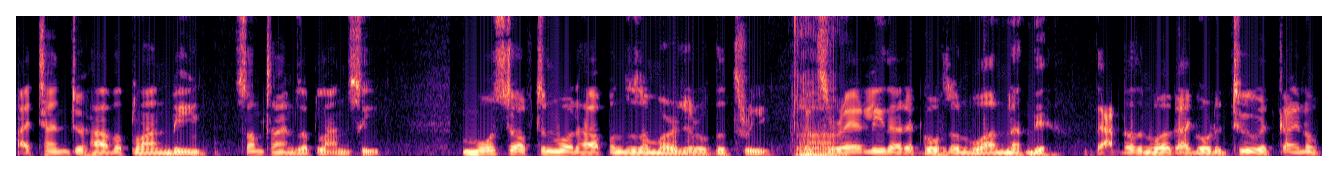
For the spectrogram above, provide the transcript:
I tend to have a plan B, sometimes a plan C. Most often, what happens is a merger of the 3 It's rarely that it goes on one and the, that doesn't work, I go to two. It kind of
